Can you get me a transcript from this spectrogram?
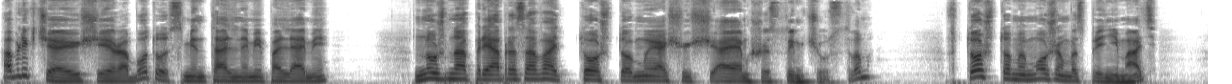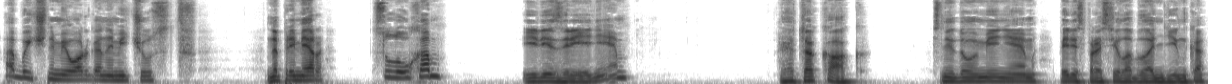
облегчающие работу с ментальными полями. Нужно преобразовать то, что мы ощущаем шестым чувством, в то, что мы можем воспринимать обычными органами чувств, например, слухом или зрением. «Это как?» — с недоумением переспросила блондинка.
